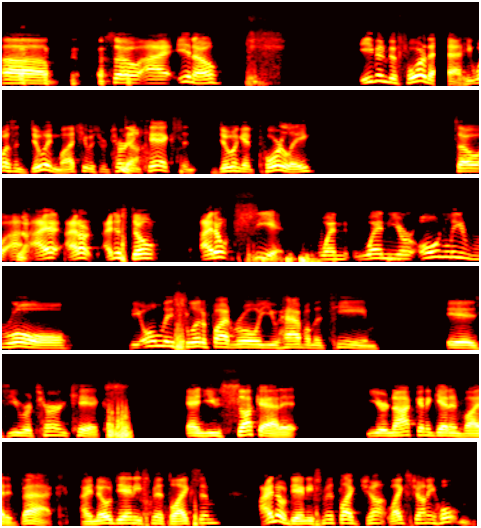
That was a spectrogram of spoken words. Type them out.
Uh, so I, you know, even before that, he wasn't doing much. He was returning No. kicks and doing it poorly. So I, No. I, I don't, I just don't, I don't see it when when your only role, the only solidified role you have on the team, is you return kicks, and you suck at it. You're not going to get invited back. I know Danny Smith likes him. I know Danny Smith like John likes Johnny Holton,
